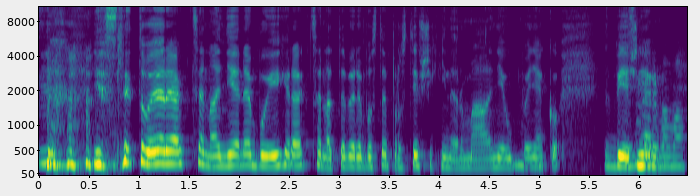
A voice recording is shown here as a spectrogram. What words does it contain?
Jestli to je reakce na ně, nebo jejich reakce na tebe, nebo jste prostě všichni normálně, úplně jako v S běžném nervama.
